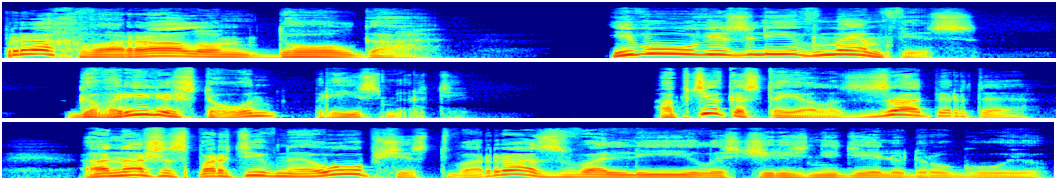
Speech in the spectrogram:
Прохворал он долго. Его увезли в Мемфис. Говорили, что он при смерти. Аптека стояла запертая, а наше спортивное общество развалилось через неделю-другую.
